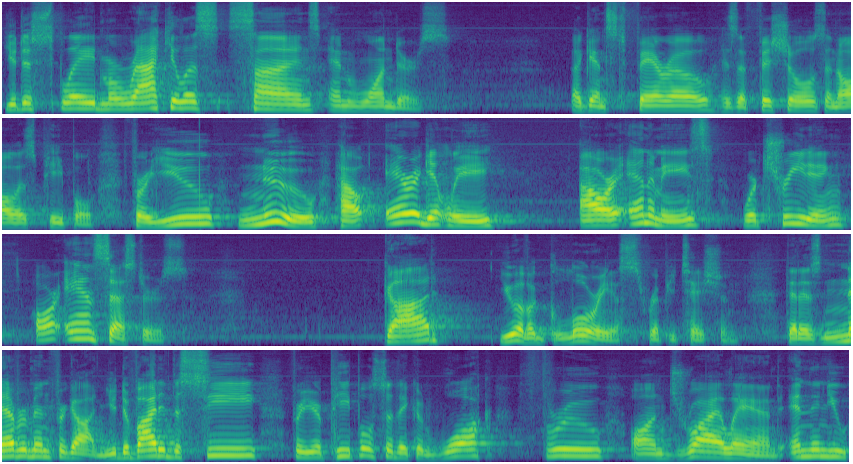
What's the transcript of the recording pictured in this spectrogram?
You displayed miraculous signs and wonders. Against Pharaoh, his officials, and all his people. For you knew how arrogantly our enemies were treating our ancestors. God, you have a glorious reputation that has never been forgotten. You divided the sea for your people so they could walk through on dry land. And then you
